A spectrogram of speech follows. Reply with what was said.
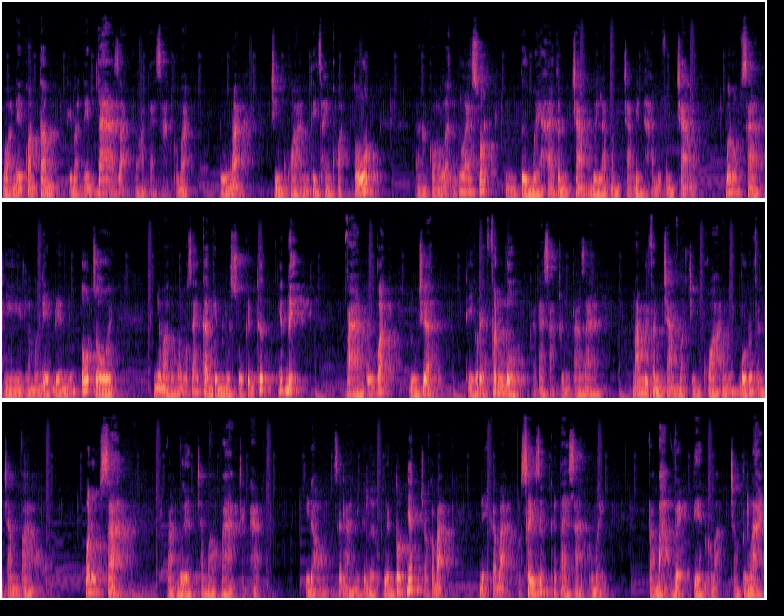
bạn nên quan tâm thì bạn nên đa dạng hóa tài sản của bạn đúng không ạ chứng khoán thì thanh khoản tốt à, có lãi lãi suất từ 12%, 15% đến 20%. Bất động sản thì là một điểm đến tốt rồi, nhưng mà nó cũng sẽ cần một số kiến thức nhất định. Vàng cũng vậy, đúng chưa? Thì có thể phân bổ cái tài sản của chúng ta ra 50% vào chứng khoán, 40% vào bất động sản và 10% vào vàng chẳng hạn. Thì đó sẽ là những cái lời khuyên tốt nhất cho các bạn để các bạn xây dựng cái tài sản của mình và bảo vệ tiền của bạn trong tương lai.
